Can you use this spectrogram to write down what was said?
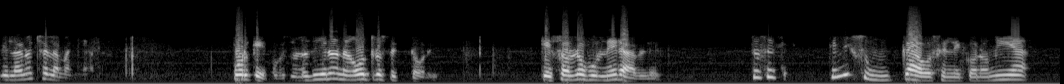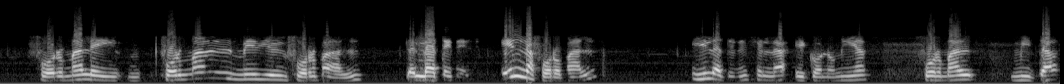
de la noche a la mañana. ¿Por qué? Porque se lo dieron a otros sectores, que son los vulnerables. Entonces, tenés un caos en la economía formal e formal medio informal la tenés en la formal y la tenés en la economía formal, mitad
